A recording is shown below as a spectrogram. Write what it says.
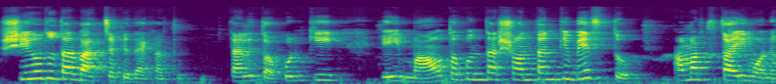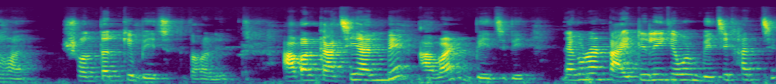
সেও তো তার বাচ্চাকে দেখাতো। তাহলে তখন কি এই মাও তখন তার সন্তানকে বেচতো? আমার তো তাই মনে হয়। সন্তানকে বেচতো তাহলে। আবার কাছে আনবে, আবার বেচবে। দেখো না টাইটেলেই কেমন বেঁচে খাচ্ছে।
